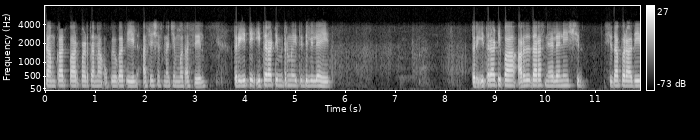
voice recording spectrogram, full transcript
कामकाज पार पाडताना उपयोगात येईल असे शासनाचे मत असेल तर इथे इतर अटी मित्रांनो इथे दिलेले आहेत. तर इतर अटी पहा अर्जदारास न्यायालयाने शिद सिधापराधी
